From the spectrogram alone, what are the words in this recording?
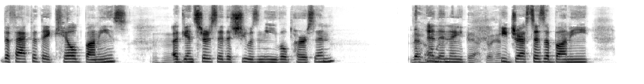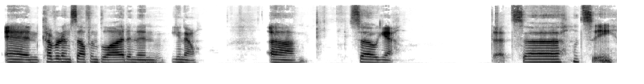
the fact that they killed bunnies Mm-hmm. against her to say that she was an evil person. The- and then they yeah, he dressed as a bunny and covered himself in blood, and then Mhm. you know, um. So yeah, that's uh. Let's see.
